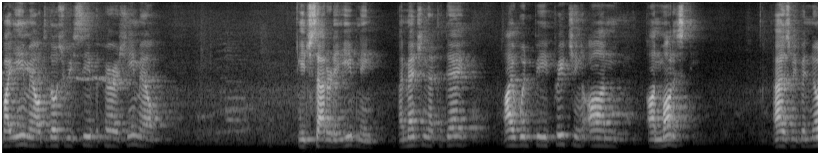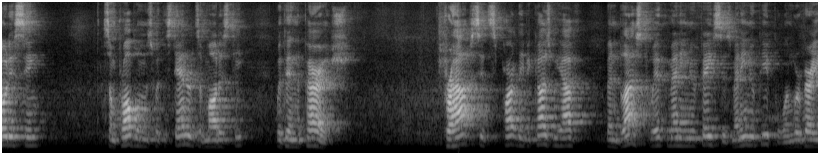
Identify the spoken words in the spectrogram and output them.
by email, to those who receive the parish email each Saturday evening, I mentioned that today I would be preaching on, on modesty, as we've been noticing some problems with the standards of modesty within the parish. Perhaps it's partly because we have been blessed with many new faces, many new people, and we're very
